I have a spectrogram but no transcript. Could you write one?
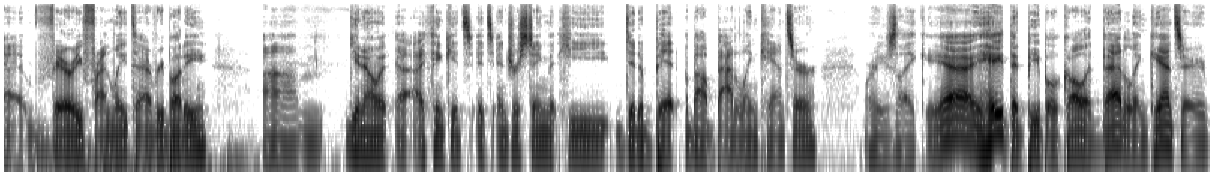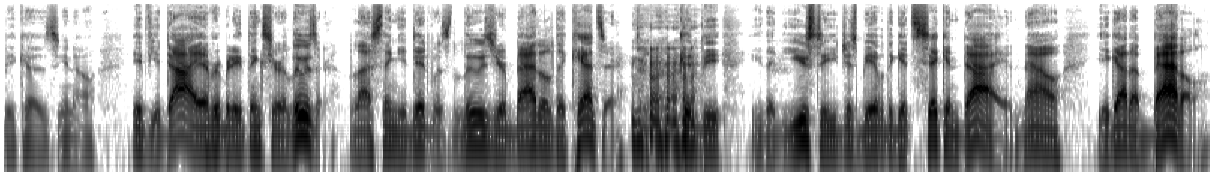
uh, very friendly to everybody. Um, you know, it, I think it's it's interesting that he did a bit about battling cancer, where he's like, "Yeah, I hate that people call it battling cancer because you know." If you die, everybody thinks you're a loser. The last thing you did was lose your battle to cancer. You know, it could be that used to you just be able to get sick and die, and now you got a battle.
